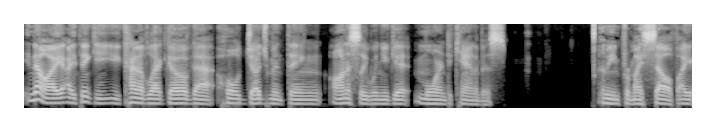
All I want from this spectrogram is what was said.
no, I, I think you, you kind of let go of that whole judgment thing, honestly, when you get more into cannabis. I mean, for myself, I,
